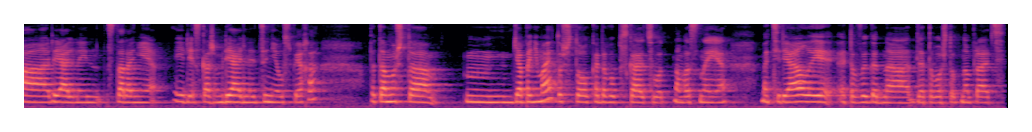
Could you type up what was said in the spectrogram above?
о реальной стороне или, скажем, реальной цене успеха, потому что м- я понимаю то, что когда выпускаются вот новостные материалы, это выгодно для того, чтобы набрать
